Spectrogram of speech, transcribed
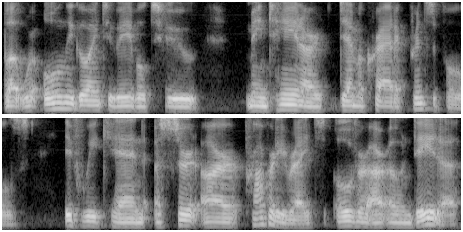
but we're only going to be able to maintain our democratic principles if we can assert our property rights over our own data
